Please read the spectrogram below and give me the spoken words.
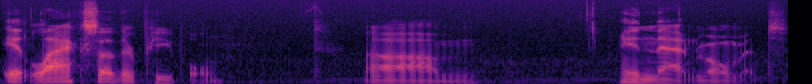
it lacks other people um, in that moment.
